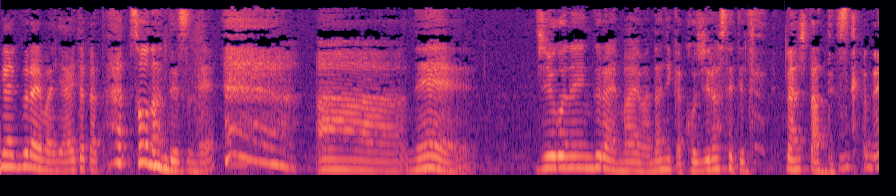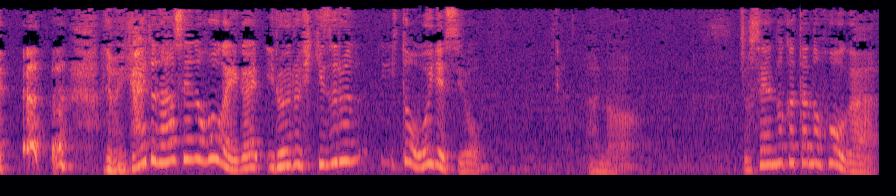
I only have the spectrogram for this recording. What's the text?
年ぐらい前に会いたかった。そうなんですね。ああねえ。15年ぐらい前は何かこじらせて出したんですかね。でも意外と男性の方が意外いろいろ引きずる人多いですよ。あの女性の方の方が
